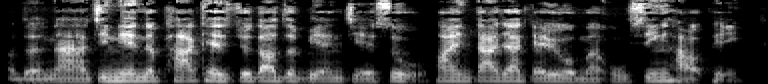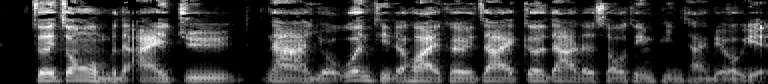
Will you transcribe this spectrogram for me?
好的，那今天的 podcast 就到这边结束。欢迎大家给予我们五星好评，追踪我们的 IG。那有问题的话，也可以在各大的收听平台留言。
